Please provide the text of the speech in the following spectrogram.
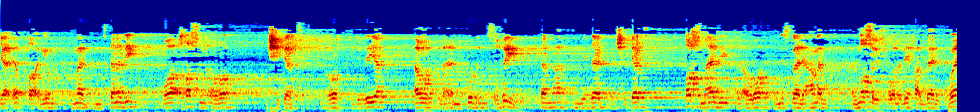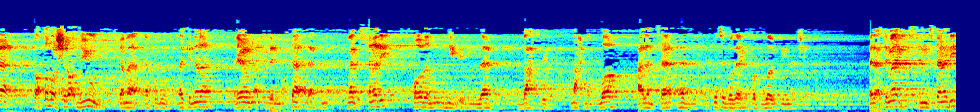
يبقى اليوم الاعتماد المستندي وخصم الاوراق الشيكات الاوراق التجارية أو النقود المصرفية. كما اليدات والشيكات خصم هذه الأوراق بالنسبة لعمل المصرف هو الذي يفعل ذلك وتعتبر شراء ديون كما يقولون. لكننا اليوم نأخذ الاعتماد السندي وغدا ننهي بإذن الله البحث في ذلك نحمد الله على انتهاء هذه الكتب وذلك فضل الله فيما شاء الاعتماد المستندي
